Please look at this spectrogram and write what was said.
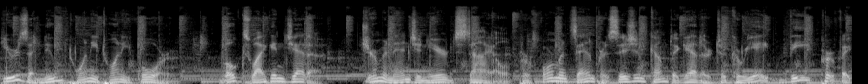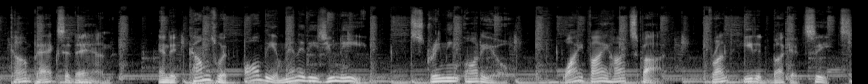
Here's a new 2024 Volkswagen Jetta. German-engineered style, performance, and precision come together to create the perfect compact sedan. And it comes with all the amenities you need. Streaming audio, Wi-Fi hotspot, front heated bucket seats,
